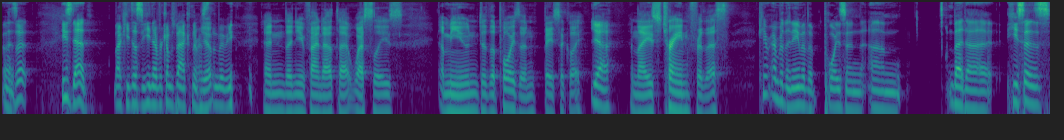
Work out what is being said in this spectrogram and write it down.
That's it. He's dead. Like he does. He never comes back in the rest Yep. of the movie. And then you find out that Wesley's immune to the poison, basically, Yeah. and that he's trained for this. I can't remember the name of the poison, um, but uh, he says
